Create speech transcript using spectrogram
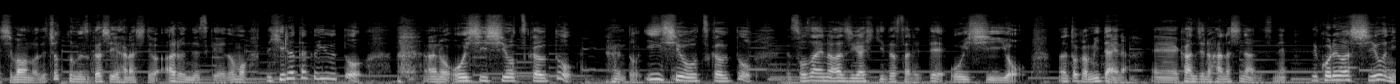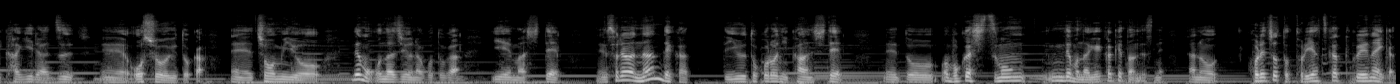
しまうので、ちょっと難しい話ではあるんですけれども、平たく言うと、あの、美味しい塩を使うと、いい塩を使うと素材の味が引き出されて美味しいよとかみたいな、感じの話なんですね。で、これは塩に限らず、お醤油とか、調味料でも同じようなことが言えまして、それはなんでかっていうところに関して、えっ、ー、と、まあ、僕は質問でも投げかけたんですね。あの、これちょっと取り扱ってくれないか。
